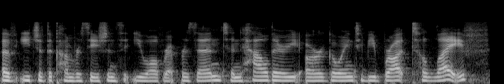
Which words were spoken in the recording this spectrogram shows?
of each of the conversations that you all represent and how they are going to be brought to life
